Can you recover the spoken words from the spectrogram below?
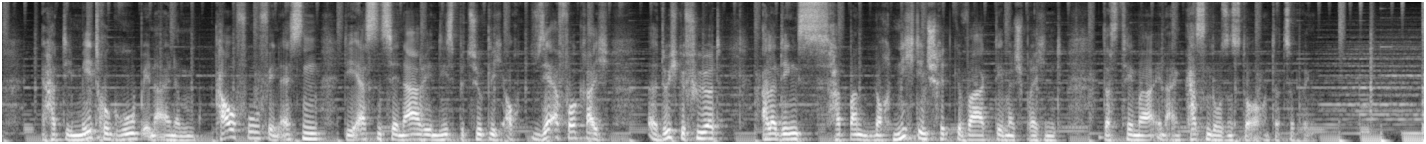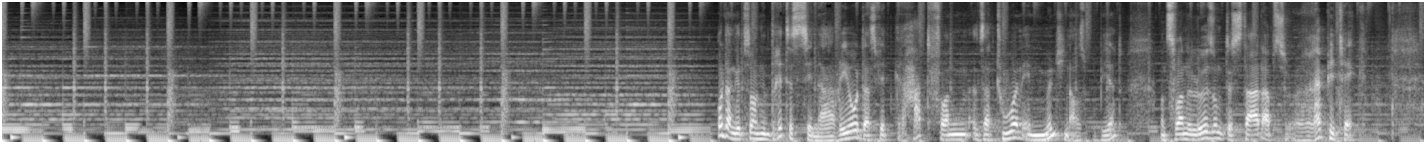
Hat die Metro Group in einem Kaufhof in Essen die ersten Szenarien diesbezüglich auch sehr erfolgreich äh, durchgeführt. Allerdings hat man noch nicht den Schritt gewagt, dementsprechend das Thema in einen kassenlosen Store unterzubringen. Und dann gibt es noch ein drittes Szenario, das wird gerade von Saturn in München ausprobiert. Und zwar eine Lösung des Startups Rapitech.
